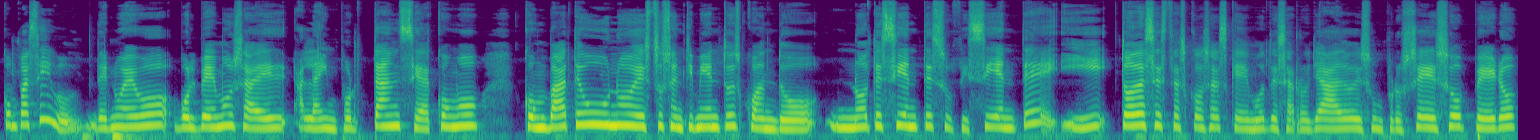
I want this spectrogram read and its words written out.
compasivo. De nuevo, volvemos a, a la importancia, cómo combate uno estos sentimientos cuando no te sientes suficiente y todas estas cosas que hemos desarrollado es un proceso, pero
